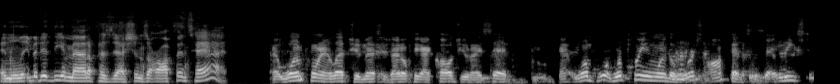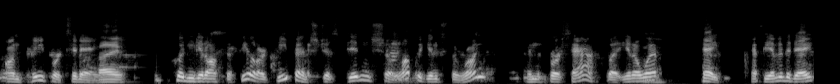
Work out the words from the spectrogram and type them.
and limited the amount of possessions our offense had. At one point, I left you a message. I don't think I called you, and I said, at one point, we're playing one of the worst offenses, at least on paper today. Right. Couldn't get off the field. Our defense just didn't show up against the run in the first half. But you know what? Hey, at the end of the day,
